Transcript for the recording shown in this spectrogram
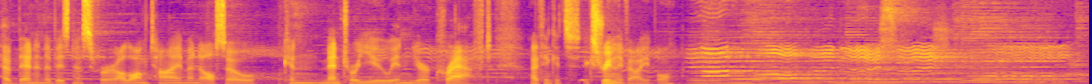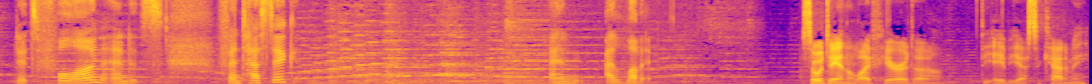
have been in the business for a long time and also can mentor you in your craft, I think it's extremely valuable. It's full on and it's fantastic. And I love it. So, a day in the life here at uh, the ABS Academy.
